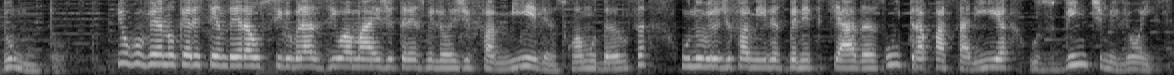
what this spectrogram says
do mundo. E o governo quer estender Auxílio Brasil a mais de 3 milhões de famílias. Com a mudança, o número de famílias beneficiadas ultrapassaria os 20 milhões.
